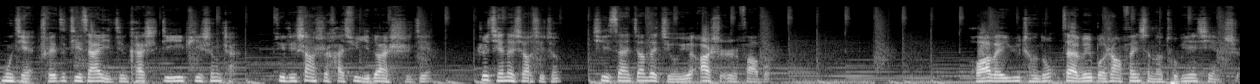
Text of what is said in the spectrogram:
目前锤子 T3 已经开始第一批生产。距离上市还需一段时间。之前的消息称，T3 将在九月二十日发布。华为余承东在微博上分享的图片显示，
